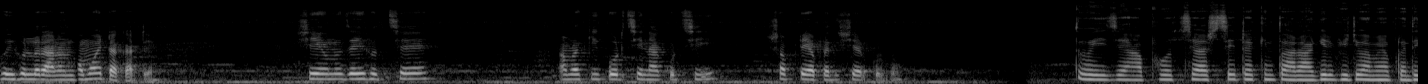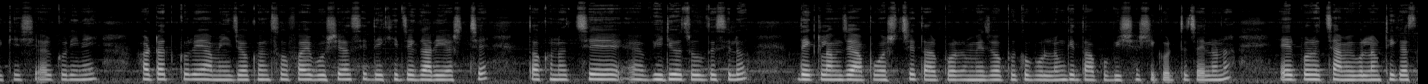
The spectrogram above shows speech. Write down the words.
হই হুল্লোর আনন্দ সময়টা কাটে। সেই অনুযায়ী হচ্ছে আমরা কি করছি, না করছি, সবটাই আপনাদের শেয়ার করব। তো এই যে আপু হচ্ছে আসছে, এটা কিন্তু আর আগের ভিডিও আমি আপনাদেরকে শেয়ার করি নাই। হঠাৎ করে আমি যখন সোফায় বসে আছি, দেখি যে গাড়ি আসছে। তখন হচ্ছে ভিডিও চলতেছিল। দেখলাম যে আপু আসছে, তারপর মেজ আপুকে বললাম, কিন্তু আপু বিশ্বাসই করতে চাইলো না। এরপর হচ্ছে আমি বললাম, ঠিক আছে,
